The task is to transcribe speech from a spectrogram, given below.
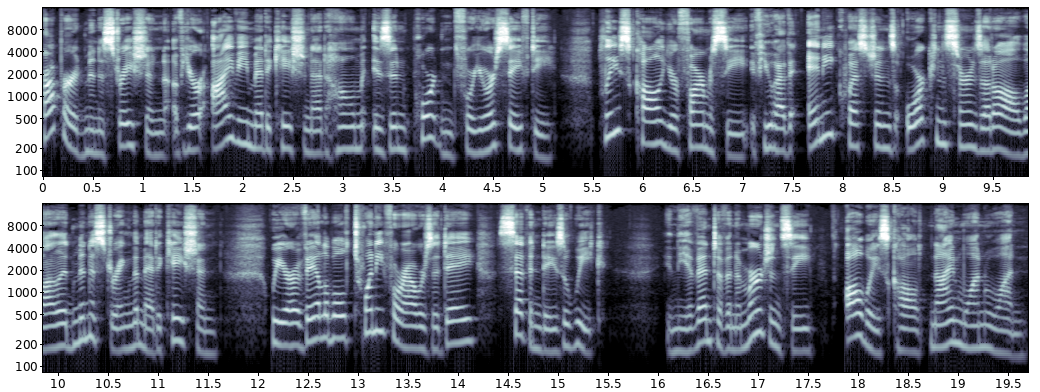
Proper administration of your IV medication at home is important for your safety. Please call your pharmacy if you have any questions or concerns at all while administering the medication. We are available 24 hours a day, 7 days a week. In the event of an emergency, always call 911.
